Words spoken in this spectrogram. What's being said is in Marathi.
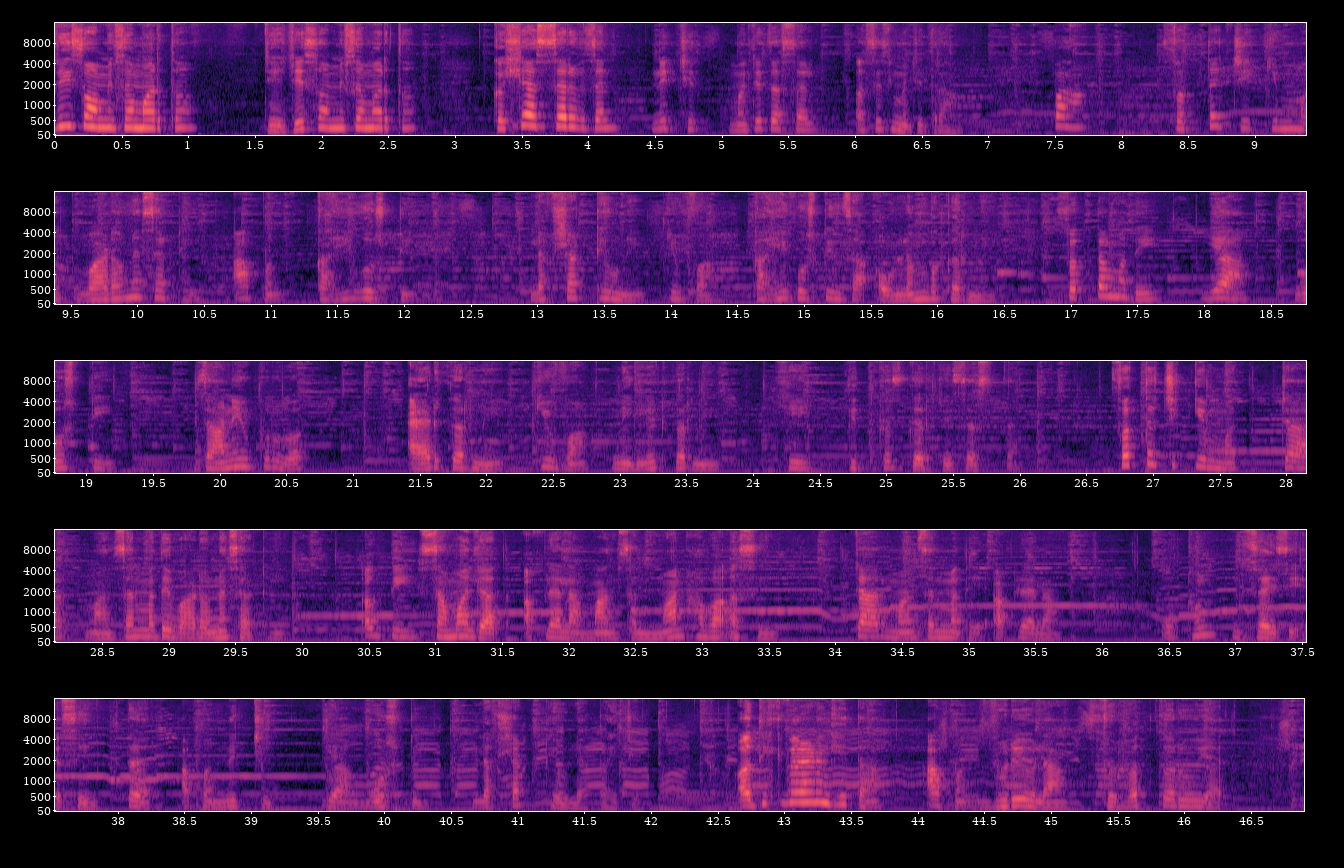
श्री स्वामी समर्थ जे जे स्वामी समर्थ. कसे आहात सर्वजण? निश्चित मजेत असाल असेच मजेत राहा. पहा स्वतःची किंमत वाढवण्यासाठी आपण काही गोष्टी लक्षात ठेवणे किंवा काही गोष्टींचा अवलंब करणे स्वतःमध्ये या गोष्टी जाणीवपूर्वक ॲड करणे किंवा निग्लेक्ट करणे हे तितकंच गरजेचं असतं. स्वतःची किंमत चार माणसांमध्ये वाढवण्यासाठी अगदी समाजात आपल्याला मानसन्मान हवा असेल चार माणसांमध्ये आपल्याला उठून दिसायचे असेल तर आपण निश्चित या गोष्टी लक्षात ठेवल्या पाहिजेत. अधिक वेळ न घेता आपण व्हिडिओला सुरुवात करूयात.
